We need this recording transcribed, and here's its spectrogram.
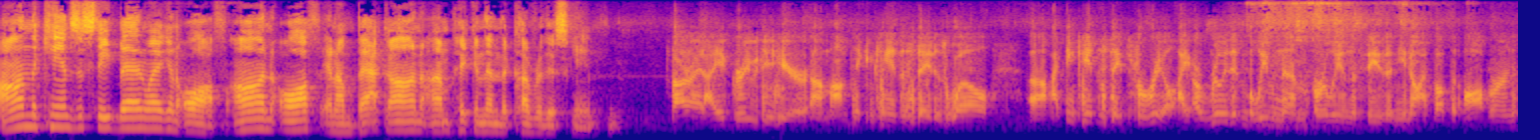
on the Kansas State bandwagon, off, on, off, and I'm back on. I'm picking them to cover this game. All right, I agree with you here. Um, I'm taking Kansas State as well. Uh, I think Kansas State's for real. I, I really didn't believe in them early in the season. You know, I thought that Auburn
